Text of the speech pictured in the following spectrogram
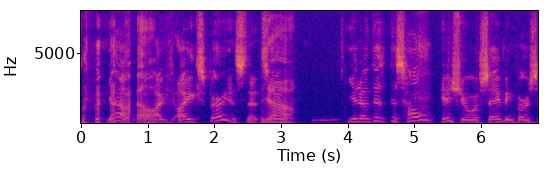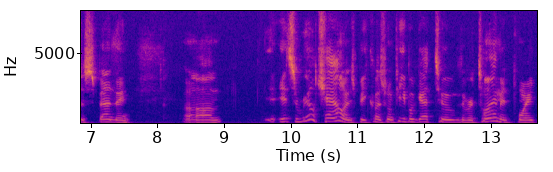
yeah, oh, I I experienced it. So, Yeah. you know this this whole issue of saving versus spending um, it's a real challenge because when people get to the retirement point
